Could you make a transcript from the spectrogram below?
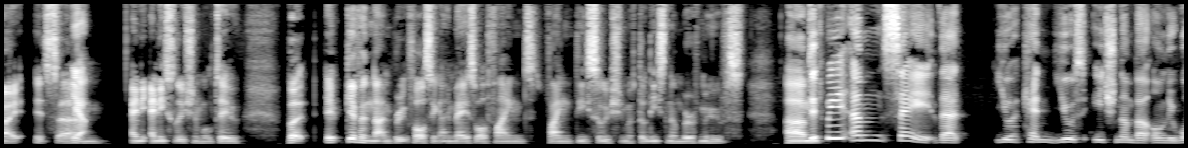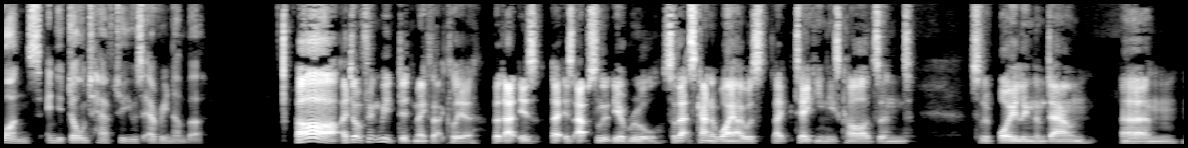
right. It's um, Yeah. any any solution will do. But it, given that I'm brute forcing, I may as well find find the solution with the least number of moves. Um, Did we um say that you can use each number only once and you don't have to use every number? Ah, I don't think we did make that clear, but that is that is absolutely a rule. So that's kind of why I was like taking these cards and sort of boiling them down um,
